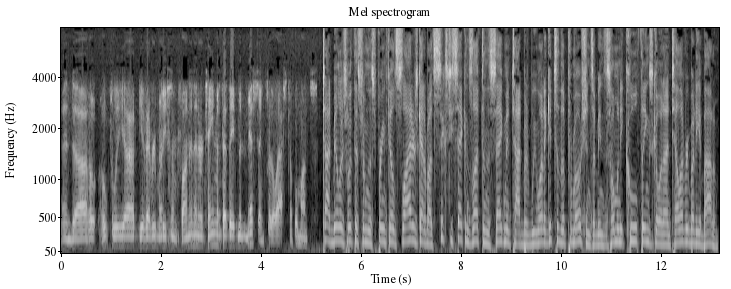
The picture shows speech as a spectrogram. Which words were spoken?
and uh, ho- hopefully uh, give everybody some fun and entertainment that they've been missing for the last couple months. Todd Miller's with us from the Springfield Sliders. Got about 60 seconds left in the segment, Todd, but we want to get to the promotions. I mean, there's so many cool things going on. Tell everybody about them.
